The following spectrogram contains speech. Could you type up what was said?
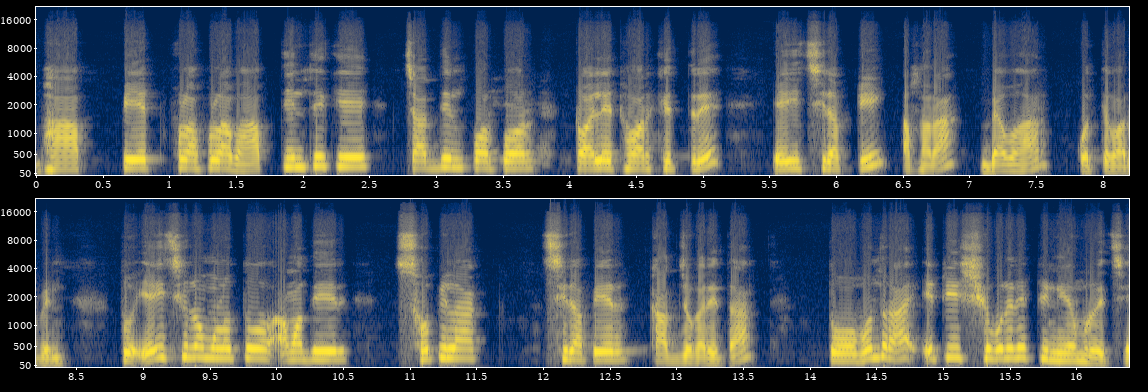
ভাব, পেট ফোলা ফোলা ভাব তিন থেকে চার দিন পর পর টয়লেট হওয়ার ক্ষেত্রে এই সিরাপটি আপনারা ব্যবহার করতে পারবেন। তো এই ছিল মূলত আমাদের সপিলাক সিরাপের কার্যকারিতা। তো বন্ধুরা, এটি সেবনের একটি নিয়ম রয়েছে।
